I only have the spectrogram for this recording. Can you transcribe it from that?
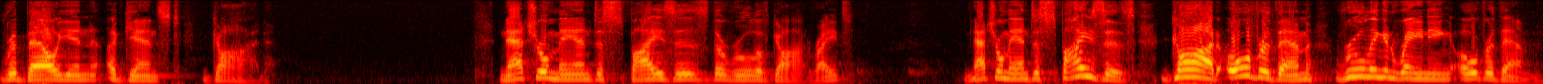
rebellion against God. Natural man despises the rule of God, right? Natural man despises God over them, ruling and reigning over them.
